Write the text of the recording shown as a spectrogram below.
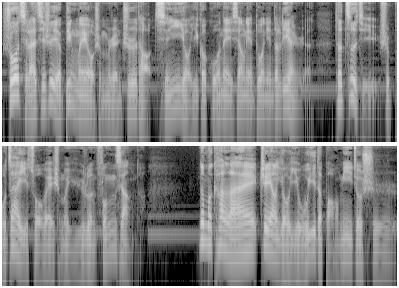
说起来，其实也并没有什么人知道秦一有一个国内相恋多年的恋人，他自己是不在意所谓什么舆论风向的。那么看来，这样有意无意的保密就是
